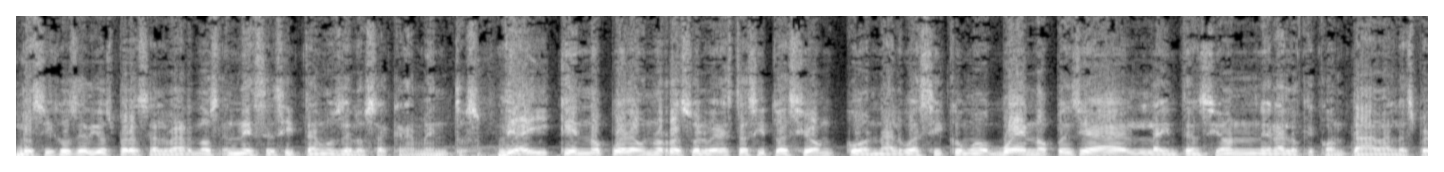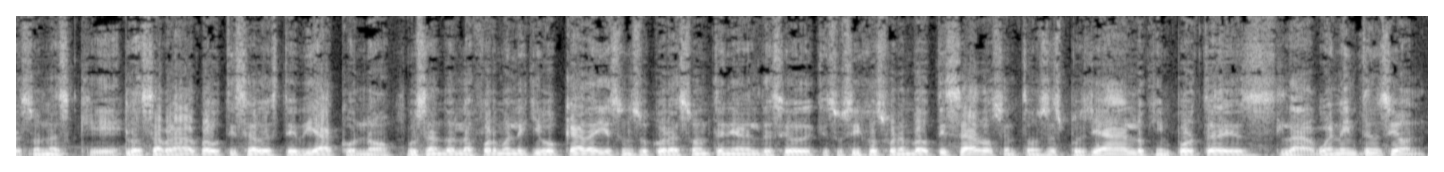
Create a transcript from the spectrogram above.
Los hijos de Dios para salvarnos necesitamos de los sacramentos. De ahí que no pueda uno resolver esta situación con algo así como, bueno, pues ya la intención era lo que contaban las personas que los habrá bautizado este diácono, usando la fórmula equivocada y eso en su corazón tenían el deseo de que sus hijos fueran bautizados. Entonces, pues ya lo que importa es la buena intención.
